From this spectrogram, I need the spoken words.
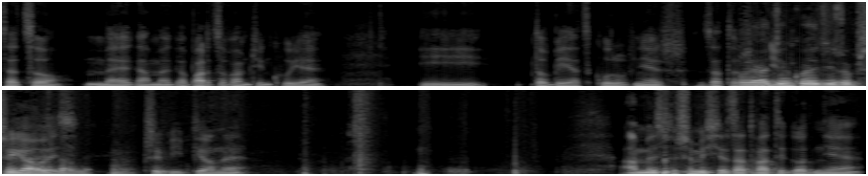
za co mega, mega bardzo Wam dziękuję i Tobie Jacku również za to, że ja dziękuję Ci, że przyjąłeś. pionę. A my słyszymy się za dwa tygodnie.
